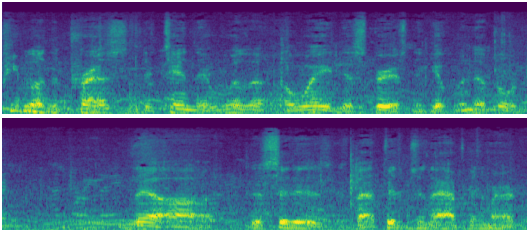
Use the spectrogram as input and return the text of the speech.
people are depressed, they tend to wither away their spirits and they give when they're are, the city is about 50% African American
